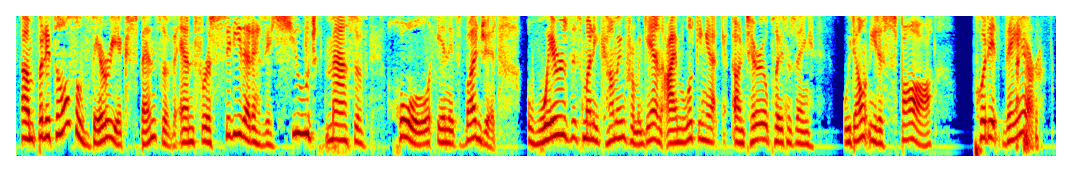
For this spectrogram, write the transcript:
Um, but it's also very expensive. And for a city that has a huge, massive hole in its budget, where's this money coming from? Again, I'm looking at Ontario Place and saying, we don't need a spa. Put it there.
